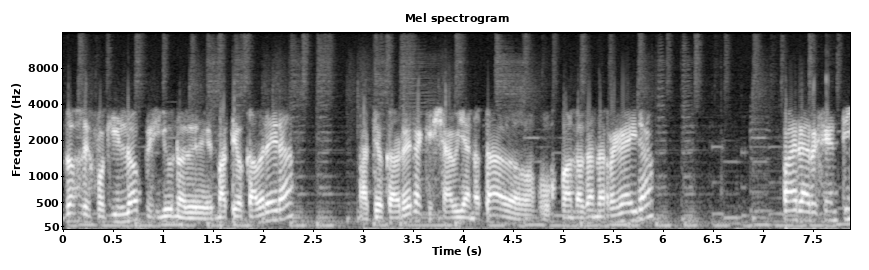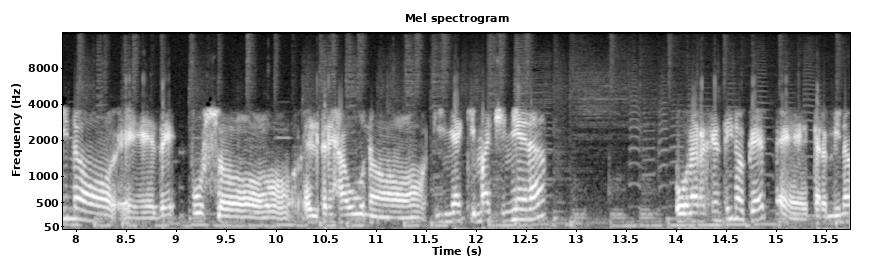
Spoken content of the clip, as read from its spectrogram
dos de Joaquín López y uno de Mateo Cabrera Mateo Cabrera, que ya había anotado jugando acá en Regueira. Para Argentino eh, puso el 3 a 1 Iñaki Machiniena, un argentino que eh, terminó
